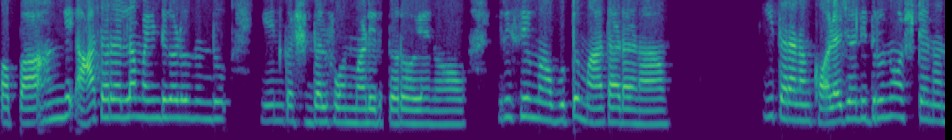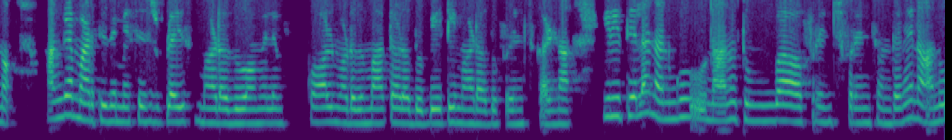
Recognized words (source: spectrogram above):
ಪಾಪ. ಹಂಗೆ ಆ ತರ ಎಲ್ಲ ಮೈಂಡ್ಗಳು ನಂದು. ಏನ್ ಕಷ್ಟದಲ್ಲಿ ಫೋನ್ ಮಾಡಿರ್ತಾರೋ ಏನೋ. ರಿಸೀವ್ ಮಾಡ್ಬಿಟ್ಟು ಮಾತಾಡೋಣ. ಈ ತರ ನಾನು ಕಾಲೇಜಲ್ಲಿ ಇದ್ರೂ ಅಷ್ಟೇ ನಾನು. ಹಂಗೆ ಮಾಡ್ತಿದ್ದೆ ಮೆಸೇಜ್ ರಿಪ್ಲೈಸ್ ಮಾಡೋದು, ಆಮೇಲೆ ಕಾಲ್ ಮಾಡೋದು, ಮಾತಾಡೋದು, ಭೇಟಿ ಮಾಡೋದು ಫ್ರೆಂಡ್ಸ್ಗಳನ್ನ ಈ ರೀತಿ ಎಲ್ಲ ನನಗೂ, ನಾನು ತುಂಬಾ ಫ್ರೆಂಡ್ಸ್ ಫ್ರೆಂಡ್ಸ್ ಅಂತಾನೆ ನಾನು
